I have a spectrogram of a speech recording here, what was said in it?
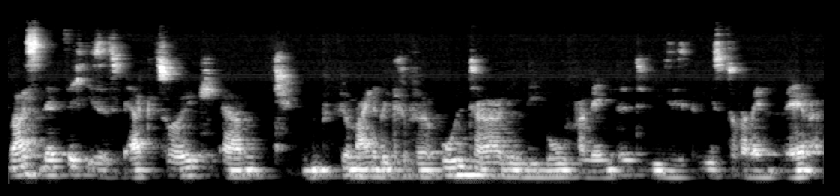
was letztlich dieses Werkzeug ähm, für meine Begriffe unter dem Niveau verwendet, wie, sie, wie es zu verwenden wäre.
